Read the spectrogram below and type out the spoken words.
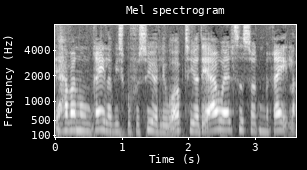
her var nogle regler, vi skulle forsøge at leve op til, og det er jo altid sådan med regler,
